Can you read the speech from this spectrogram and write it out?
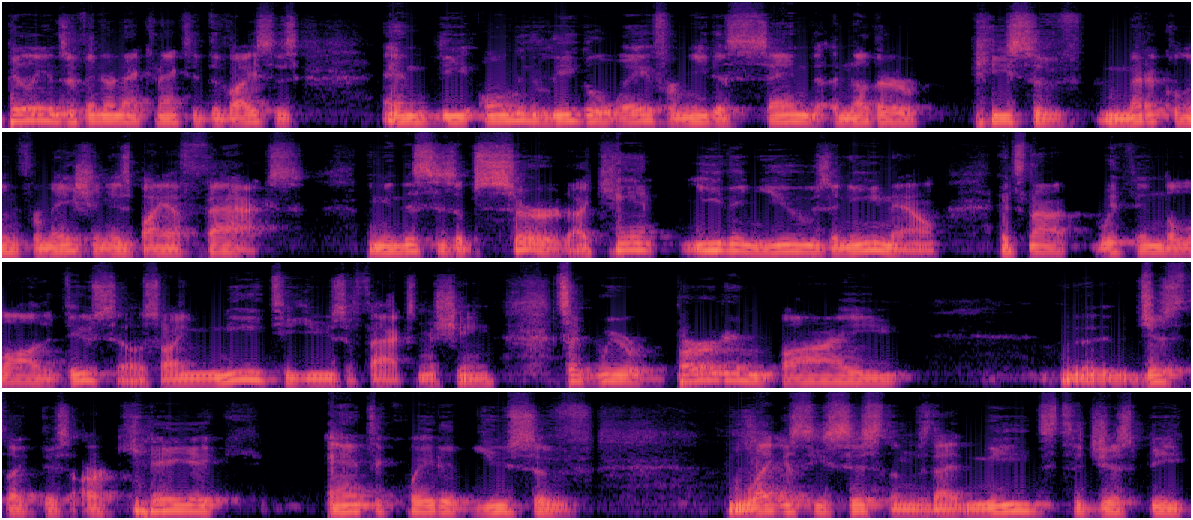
billions of internet connected devices. And the only legal way for me to send another piece of medical information is by a fax. I mean, this is absurd. I can't even use an email. It's not within the law to do so. So I need to use a fax machine. It's like we are burdened by uh, just like this archaic, antiquated use of legacy systems that needs to just be,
